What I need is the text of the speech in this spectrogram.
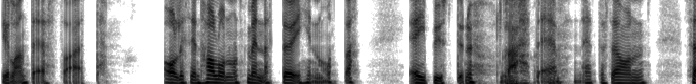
tilanteessa, että olisin halunnut mennä töihin, mutta ei pystynyt lähteä. Että se on, se,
